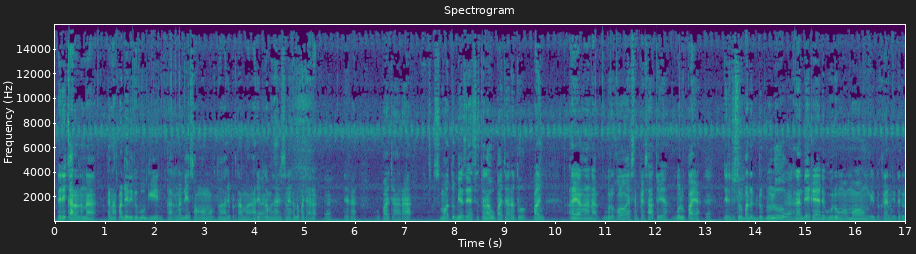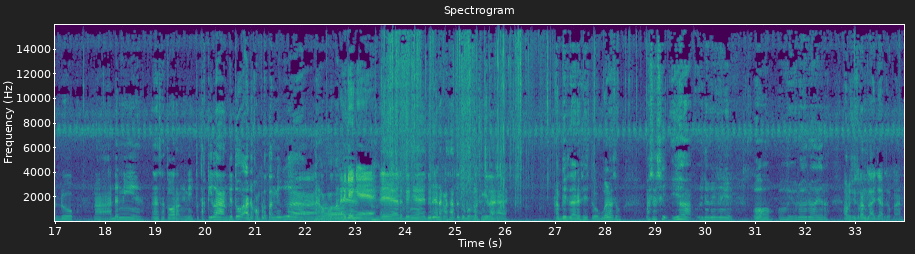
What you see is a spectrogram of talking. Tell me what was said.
jadi karena kenapa dia digebukin karena dia songong waktu hari pertama hari Ah. pertama hari senin kan upacara Ah. ya kan upacara semua tuh biasanya setelah upacara tuh paling eh, yang anak guru kalau SMP 1 ya gue lupa ya Eh. jadi tuh suruh pada duduk dulu Eh. nanti kayak ada guru ngomong gitu kan kita duduk nah ada nih eh, satu orang ini petakilan. Dia tuh ada komplotannya juga. Ah. ada komplotannya. Dari gengnya ya. iya ada gengnya. Itu dia anak kelas 1 tuh gue kelas 9 Ah. habis dari situ gue langsung masa sih? Iya gini gini gini. Oh oh yaudah yaudah yaudah habis itu kan belajar tuh kan.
